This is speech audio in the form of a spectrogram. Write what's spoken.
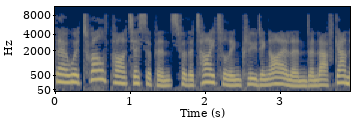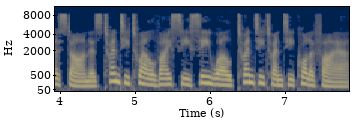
There were 12 participants for the title including Ireland and Afghanistan as 2012 ICC World 2020 qualifier.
